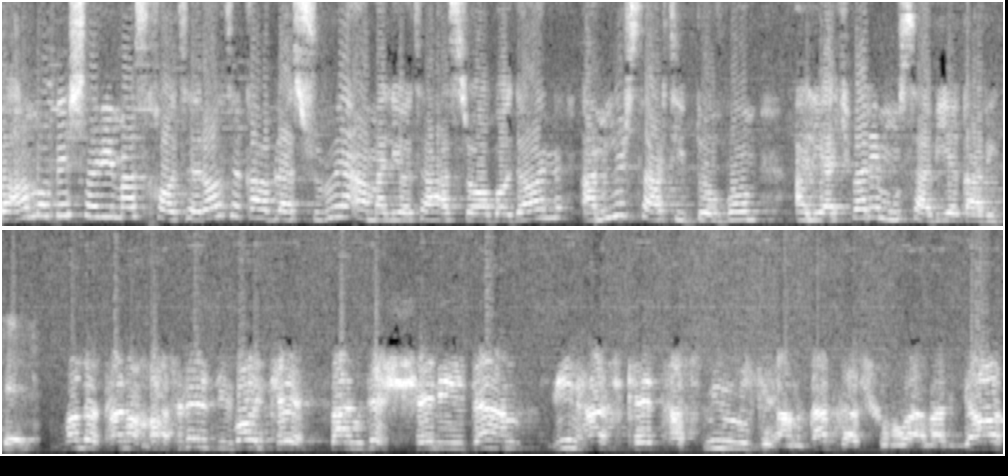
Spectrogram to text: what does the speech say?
و اما بشنویم از خاطرات قبل از شروع عملیات حصر آبادان امیر سرتیب دوم علی اکبر موسوی قویدل. والا تنها خاطره زیبایی که بنده شنیدم این هست که تصمیم می‌گیرم قبل از شروع عملیات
